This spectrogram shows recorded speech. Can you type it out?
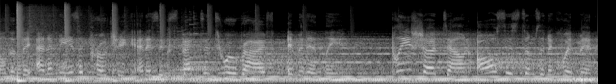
Intel that the enemy is approaching and is expected to arrive imminently. Please shut down all systems and equipment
